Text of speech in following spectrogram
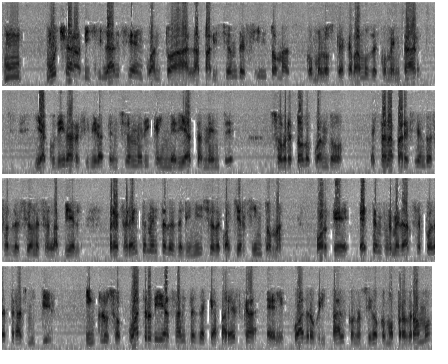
Mm, mucha vigilancia en cuanto a la aparición de síntomas como los que acabamos de comentar, y acudir a recibir atención médica inmediatamente, sobre todo cuando están apareciendo esas lesiones en la piel, preferentemente desde el inicio de cualquier síntoma, porque esta enfermedad se puede transmitir incluso cuatro días antes de que aparezca el cuadro gripal conocido como prodromo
